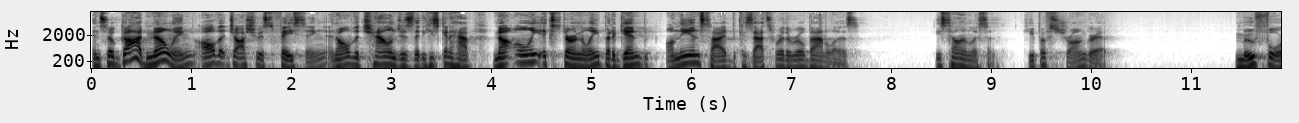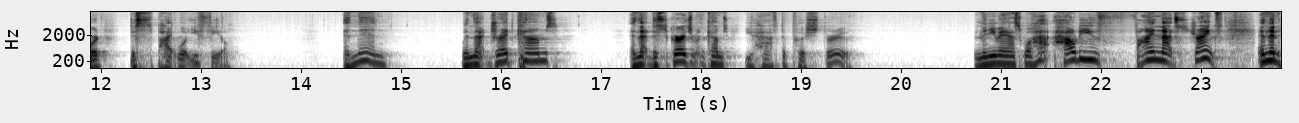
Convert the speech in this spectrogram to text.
And so, God, knowing all that Joshua is facing and all the challenges that he's going to have, not only externally, but again on the inside, because that's where the real battle is, he's telling him, listen, keep a strong grip, move forward despite what you feel. And then, when that dread comes and that discouragement comes, you have to push through. And then you may ask, well, how, how do you find that strength? And then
